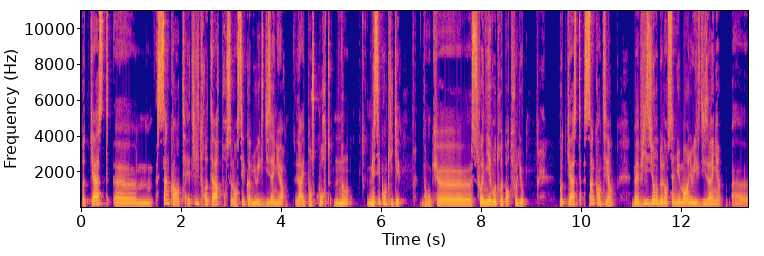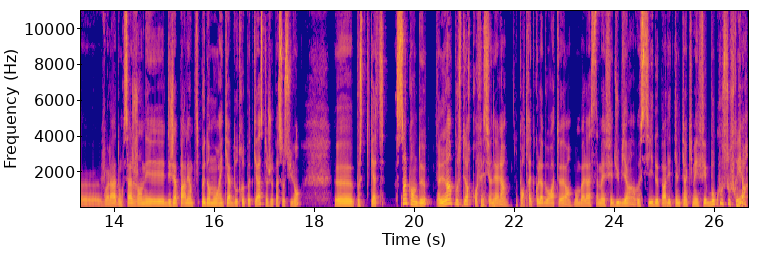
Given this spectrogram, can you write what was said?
Podcast 50. Euh, Est-il trop tard pour se lancer comme UX designer? La réponse courte, non, mais c'est compliqué. Donc euh, soignez votre portfolio. Podcast 51. Ma vision de l'enseignement UX design. Euh, voilà, donc ça j'en ai déjà parlé un petit peu dans mon récap d'autres podcasts. Je passe au suivant. podcast 52, l'imposteur professionnel, portrait de collaborateur. Bon bah là, ça m'avait fait du bien aussi de parler de quelqu'un qui m'avait fait beaucoup souffrir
